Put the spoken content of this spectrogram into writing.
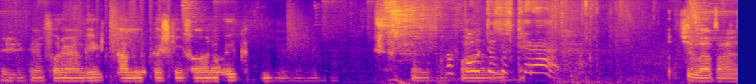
And for the engage, I'm in the Christian final week. Where the fuck is this kid at? Don't you love how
